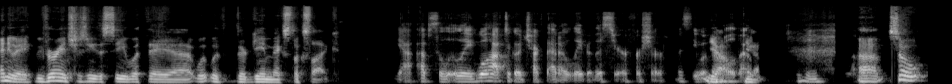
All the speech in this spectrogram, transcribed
anyway, be very interesting to see what they, uh, what, what, their game mix looks like. Yeah, absolutely. We'll have to go check that out later this year for sure and see what yeah, they're all about. Yeah. Mm-hmm. Uh, so,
